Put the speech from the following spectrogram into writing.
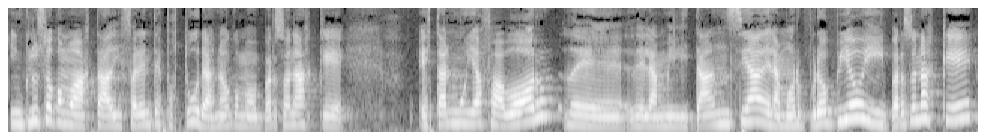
incluso como hasta diferentes posturas, ¿no? Como personas que están muy a favor de, la militancia, del amor propio y personas que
